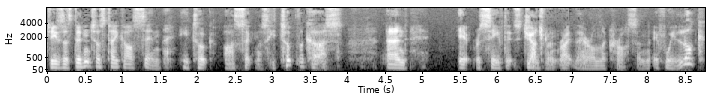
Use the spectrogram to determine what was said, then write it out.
Jesus didn't just take our sin, he took our sickness. He took the curse and it received its judgment right there on the cross. And if we look,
